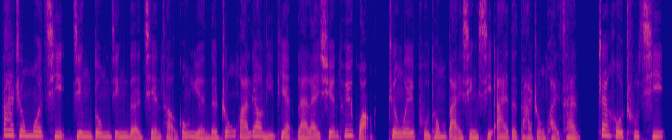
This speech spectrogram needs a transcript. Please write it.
大正末期，经东京的浅草公园的中华料理店来来轩推广，成为普通百姓喜爱的大众快餐。战后初期，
